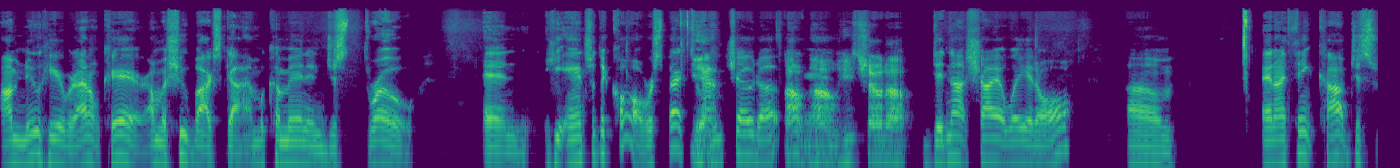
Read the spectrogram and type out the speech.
I'm new here, but I don't care. I'm a shootbox guy. I'm gonna come in and just throw. And he answered the call. Respect yeah. him. He showed up. Oh no, he showed up. Did not shy away at all. Um, and I think Kape just,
